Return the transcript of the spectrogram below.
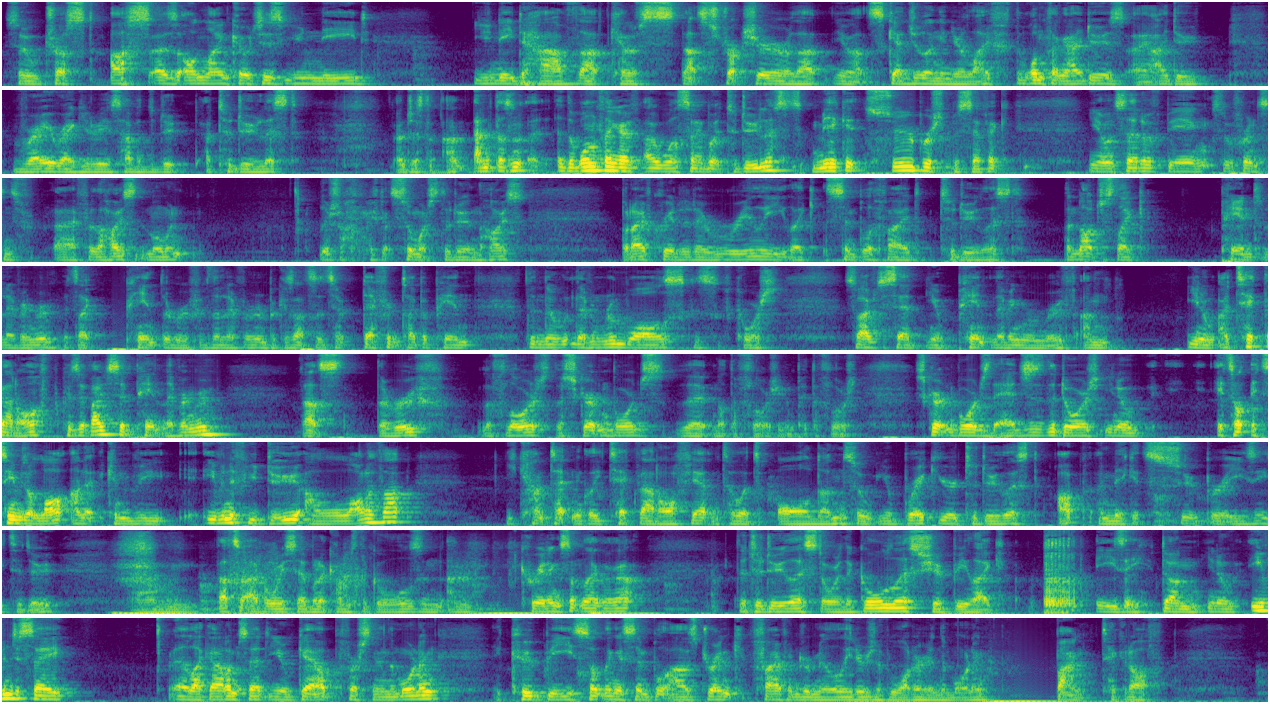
So trust us as online coaches. You need you need to have that kind of that structure or that you know that scheduling in your life. The one thing I do is I, I do very regularly is have a to do a to do list, and just and it doesn't. The one thing I, I will say about to do lists, make it super specific you know, instead of being so, for instance, uh, for the house at the moment, there's we've got so much to do in the house, but I've created a really like simplified to do list, and not just like paint living room. It's like paint the roof of the living room because that's a different type of paint than the living room walls, because of course. So I've just said you know paint living room roof, and you know I take that off because if I just said paint living room, that's the roof, the floors, the skirting boards, the not the floors. You can paint the floors, skirting boards, the edges of the doors. You know, it's it seems a lot, and it can be even if you do a lot of that, you can't technically tick that off yet until it's all done. So you break your to do list up and make it super easy to do. Um, that's what I've always said when it comes to goals and, and creating something like that. The to do list or the goal list should be like easy done. You know, even to say, uh, like Adam said, you know, get up first thing in the morning. It could be something as simple as drink 500 milliliters of water in the morning. Bang, tick it off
